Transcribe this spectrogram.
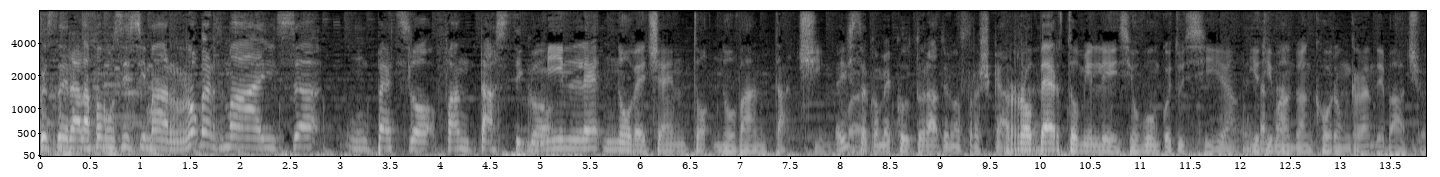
Questa era la famosissima Robert Miles, un pezzo fantastico. 1995. Hai visto com'è culturato il nostro scat? Roberto Millesi, ovunque tu sia, io ti mando ancora un grande bacio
